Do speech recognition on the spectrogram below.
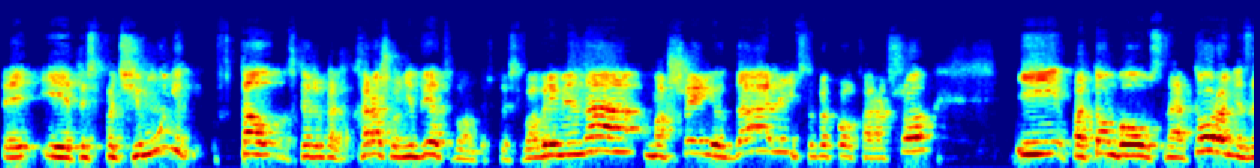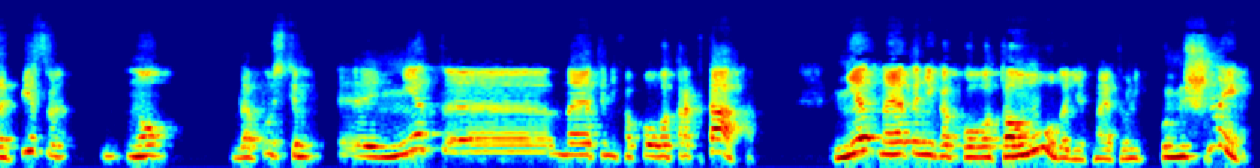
И, и то есть почему не, в, скажем так, хорошо, не две то есть во времена Маше ее дали, все такое хорошо, и потом была устная Тора, не записывали, но, допустим, э, нет э, на это никакого трактата, нет на это никакого Талмуда, нет на это никакой Мишны.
